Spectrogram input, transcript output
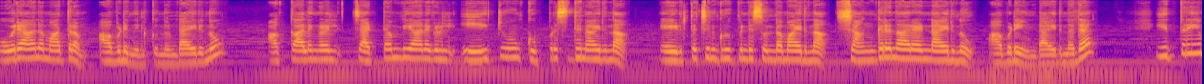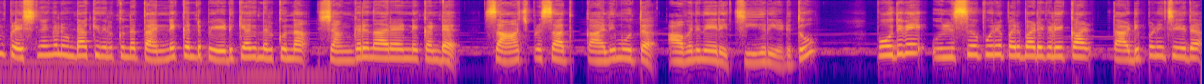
ഒരാന മാത്രം അവിടെ നിൽക്കുന്നുണ്ടായിരുന്നു. അക്കാലങ്ങളിൽ ചട്ടമ്പി ആനകളിൽ ഏറ്റവും കുപ്രസിദ്ധനായിരുന്ന എഴുത്തച്ഛൻ ഗ്രൂപ്പിന്റെ സ്വന്തമായിരുന്ന ശങ്കരനാരായണനായിരുന്നു അവിടെ ഉണ്ടായിരുന്നത്. ഇത്രയും പ്രശ്നങ്ങൾ ഉണ്ടാക്കി നിൽക്കുന്ന തന്നെ കണ്ട് പേടിക്കാതെ നിൽക്കുന്ന ശങ്കരനാരായണനെ കണ്ട് സാജ് പ്രസാദ് കലിമൂത്ത് അവന് നേരെ ചീറിയെടുത്തു. പൊതുവെ ഉത്സവപൂര പരിപാടികളെക്കാൾ തടിപ്പണി ചെയ്ത്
